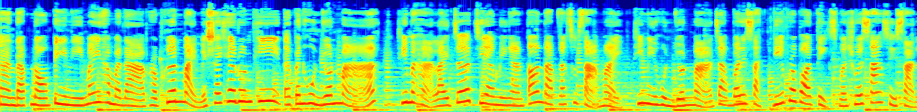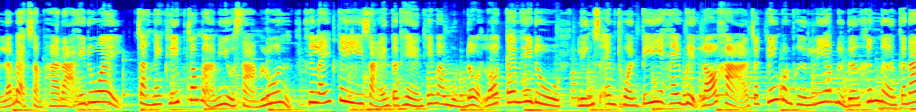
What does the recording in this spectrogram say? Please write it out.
งานรับน้องปีนี้ไม่ธรรมดา เพราะเพื่อนใหม่ไม่ใช่แค่รุ่นพี่ แต่เป็นหุ่นยนต์หมา ที่มหาลัยเจ้อเจียงมีงานต้อนรับนักศึกษาใหม่ ที่มีหุ่นยนต์หมาจากบริษัท Deep Robotics มาช่วยสร้างสีสันและแบกสัมภาระให้ด้วย จากในคลิปเจ้าหมามีอยู่ 3 รุ่น คือไลท์ตีสายเอนเตอร์เทนที่มาหมุนโดดโลดเต้นให้ดู Lynx M20 ไฮบริดล้อขาจะกลิ้งบนพื้นเรียบหรือเดินขึ้นเนินก็ได้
